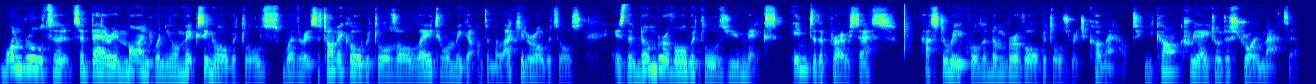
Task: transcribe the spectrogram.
one rule to, to bear in mind when you're mixing orbitals, whether it's atomic orbitals or later when we get onto molecular orbitals, is the number of orbitals you mix into the process has to equal the number of orbitals which come out. You can't create or destroy matter.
